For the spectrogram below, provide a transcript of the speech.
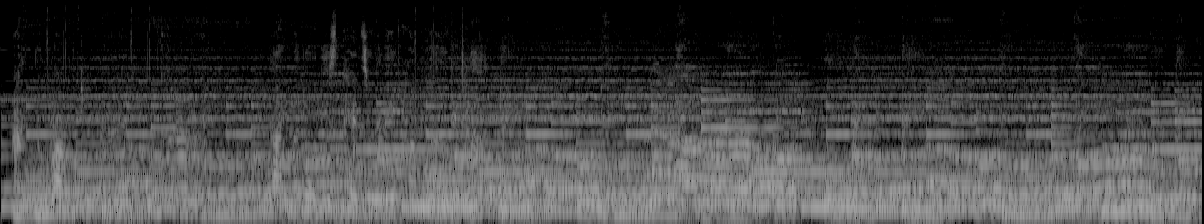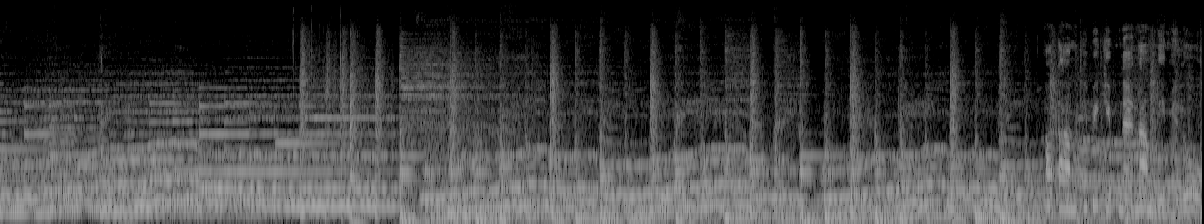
อะน้องบอกกินให้รัดมาดูดิสเพย์จิวเลรี่เพิ่มเติมค่ะ เอาตามที่พี่กิฟแนะนำดีไหมลูก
